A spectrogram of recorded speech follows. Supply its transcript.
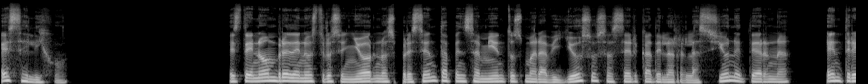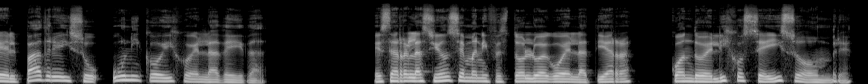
es el Hijo. Este nombre de nuestro Señor nos presenta pensamientos maravillosos acerca de la relación eterna entre el Padre y su único Hijo en la deidad. Esa relación se manifestó luego en la tierra cuando el Hijo se hizo hombre.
